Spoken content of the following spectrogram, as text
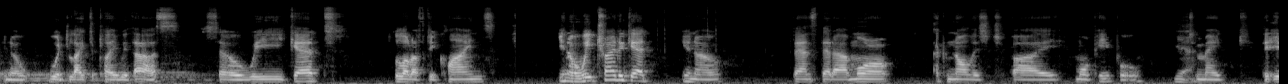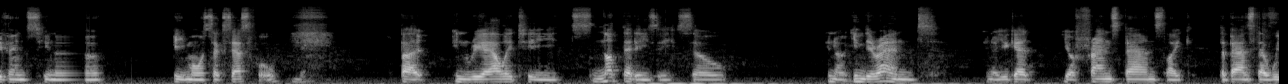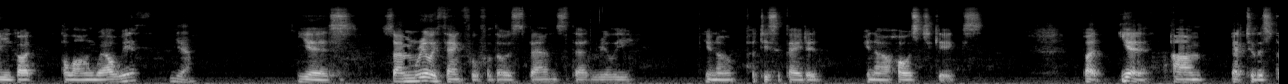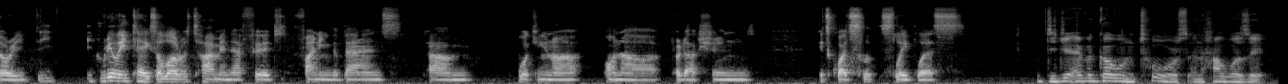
you know would like to play with us so we get a lot of declines you know we try to get you know bands that are more acknowledged by more people Yeah. to make the events you know be more successful Yeah. but in reality it's not that easy so you know in the end you know you get your friends bands like the bands that we got along well with Yeah. Yes. So I'm really thankful for those bands that really, you know, participated in our host gigs. But yeah, um, back to the story. It, it really takes a lot of time and effort finding the bands, um, working on our on our production. It's quite sl- sleepless. Did you ever go on tours and how was it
